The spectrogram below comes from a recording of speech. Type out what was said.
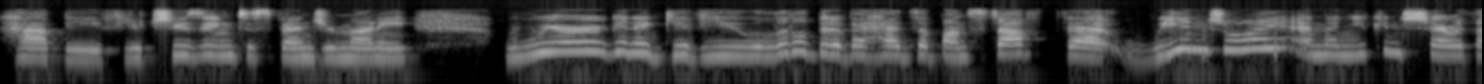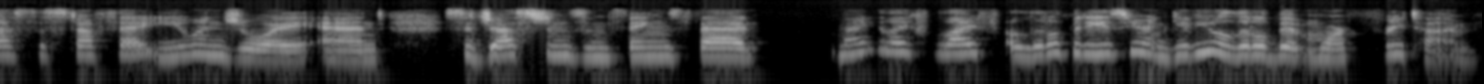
happy. If you're choosing to spend your money, we're going to give you a little bit of a heads up on stuff that we enjoy, and then you can share with us the stuff that you enjoy and suggestions and things that might make life a little bit easier and give you a little bit more free time.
